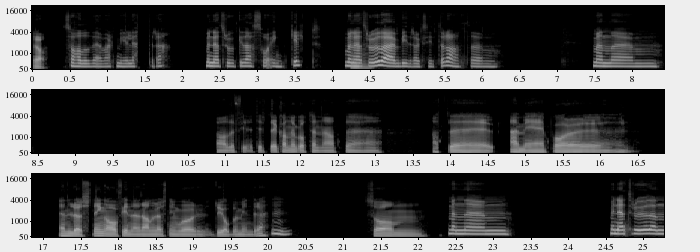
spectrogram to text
Ja. så hadde det vært mye lettere. Men jeg tror ikke det er så enkelt. Men jeg Mm. tror jo det er en bidragsyter, da, at um, Men um, Ja, definitivt. Det kan jo godt hende at uh, at det er med på øh, en løsning, og finne en eller annen løsning hvor du jobber mindre. Mm. Så mm, Men ehm, Men jeg tror jo den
